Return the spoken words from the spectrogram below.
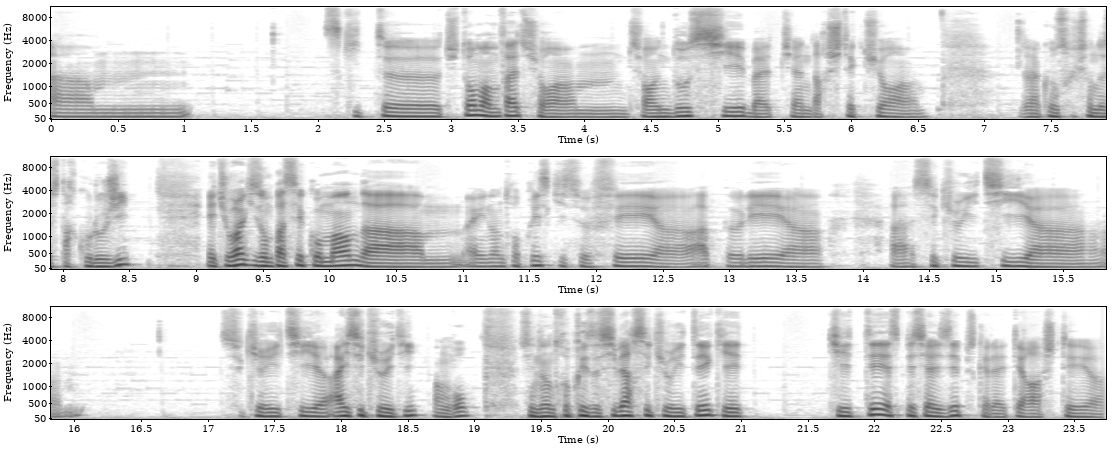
Euh, ce qui te, tu tombes en fait sur un, sur un dossier bah, d'architecture de la construction de Starcology. Et tu vois qu'ils ont passé commande à, une entreprise qui se fait appeler Security security, high security, en gros. C'est une entreprise de cybersécurité qui est qui était spécialisée, puisqu'elle a été rachetée euh,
